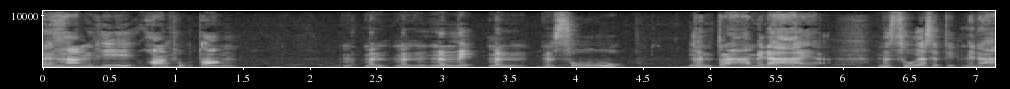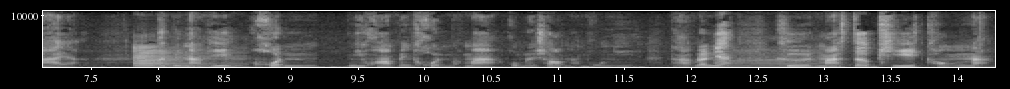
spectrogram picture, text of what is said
ลายๆครั้งที่ความถูกต้อง มันมันมันไม่มันมันสู้เงินตราไม่ได้อะมันสู้ยาเสพติดไม่ได้อะอ่ามันเป็นหนังที่คนมีความเป็นคนมากๆ ผมเลยชอบหนังพวกนี้นะครับ แล้วเนี่ยอ่าคือมาสเตอร์พีซของหนัง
